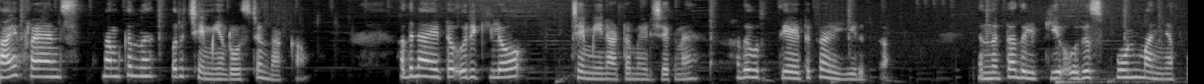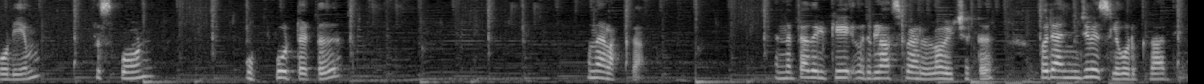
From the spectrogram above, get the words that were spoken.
ഹായ് ഫ്രണ്ട്സ്. നമുക്കിന്ന് ഒരു ചെമ്മീൻ റോസ്റ്റ് ഉണ്ടാക്കാം. അതിനായിട്ട് ഒരു കിലോ ചെമ്മീനാട്ടം മേടിച്ചേക്കണേ. അത് വൃത്തിയായിട്ട് കഴുകിയെടുക്കുക. എന്നിട്ട് അതിലേക്ക് ഒരു സ്പൂൺ മഞ്ഞൾപ്പൊടിയും ഒരു സ്പൂൺ ഉപ്പും ഇട്ടിട്ട് ഒന്ന് ഇളക്കുക. എന്നിട്ട് അതിലേക്ക് ഒരു ഗ്ലാസ് വെള്ളം ഒഴിച്ചിട്ട് ഒരു അഞ്ച് വിസിൽ കൊടുക്കുക ആദ്യം.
